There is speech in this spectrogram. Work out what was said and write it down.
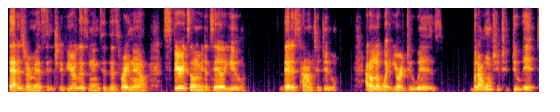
That is your message. If you're listening to this right now, Spirit told me to tell you that it's time to do. I don't know what your do is, but I want you to do it.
